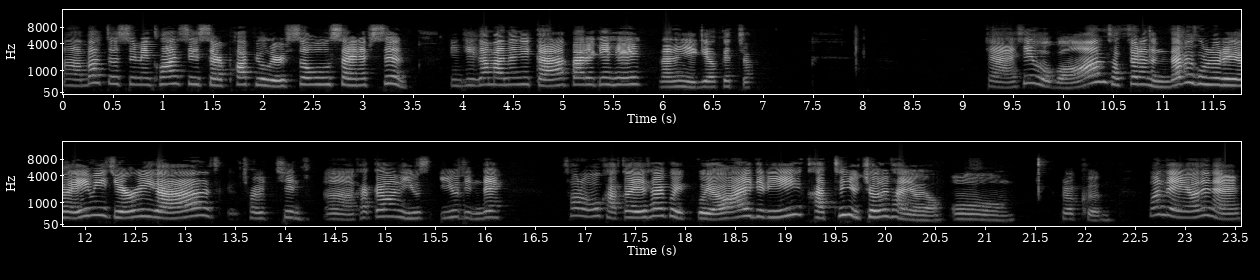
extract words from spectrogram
아, but swimming classes are popular, so soon. 인기가 많으니까 빠르게 해. 라는 얘기였겠죠. 자, 15번. 적절한 응답을 고르래요. 에이미, 제리가 절친, 어, 가까운 이웃, 이웃인데 서로 가까이에 살고 있고요. 아이들이 같은 유치원을 다녀요. 어, 그렇군. 근데 어느 날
